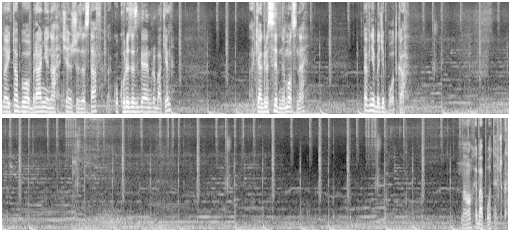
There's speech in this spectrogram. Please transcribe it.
No i to było branie na cięższy zestaw, na kukurydzę z białym robakiem. Takie agresywne, mocne. Pewnie będzie płotka. No, chyba płoteczka.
